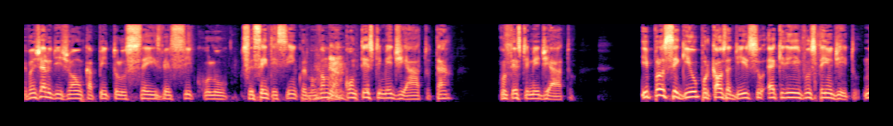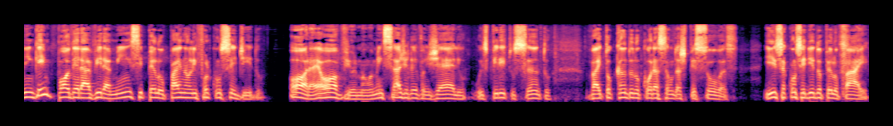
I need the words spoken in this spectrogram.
Evangelho de João, capítulo 6, versículo 65, irmão. Vamos lá. Contexto imediato, tá? Contexto imediato. E prosseguiu por causa disso, é que vos tenho dito: ninguém poderá vir a mim se pelo Pai não lhe for concedido. Ora, é óbvio, irmão, a mensagem do Evangelho, o Espírito Santo, vai tocando no coração das pessoas. E isso é concedido pelo Pai.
